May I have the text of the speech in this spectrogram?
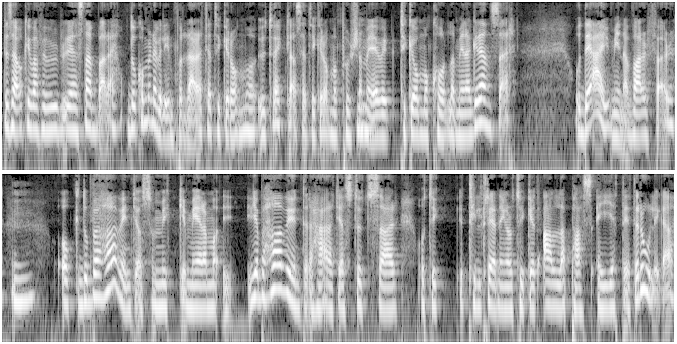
Det är så här, okej varför vill jag snabbare? Och då kommer det väl in på det där att jag tycker om att utvecklas. Jag tycker om att pusha Mm. mig. Jag tycker om att kolla mina gränser. Och det är ju mina varför. Mm. Och då behöver inte jag så mycket mer. Jag behöver ju inte det här att jag studsar och till träningar och tycker att alla pass är jätteroliga.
